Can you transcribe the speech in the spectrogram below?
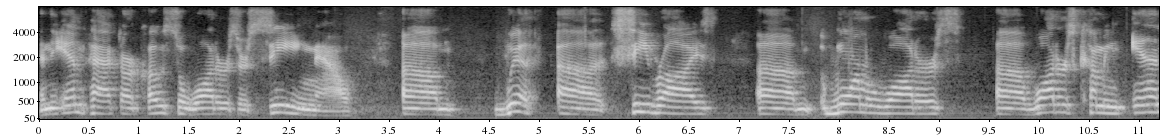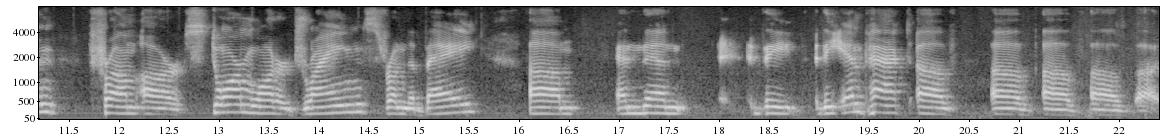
and the impact our coastal waters are seeing now um, with uh, sea rise, um, warmer waters, uh, waters coming in from our stormwater drains from the bay. Um, and then the the impact of of of, of uh,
